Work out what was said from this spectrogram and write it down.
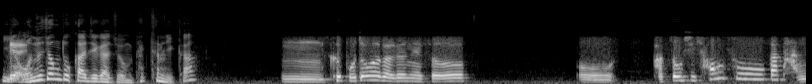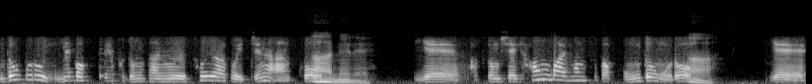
이게 네. 어느 정도까지가 좀 팩트입니까? 음, 그 보도와 관련해서 어 박수홍 씨 형수가 단독으로 200억대 부동산을 소유하고 있지는 않고 아, 네네. 예, 박수홍 씨의 형과 형수가 공동으로 아. 예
